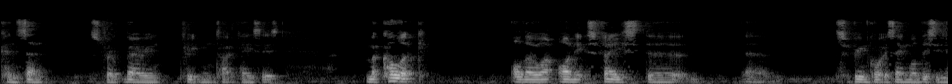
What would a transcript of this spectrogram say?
consent stroke variant treatment type cases, McCulloch, although on its face the uh, Supreme Court is saying, well, this is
